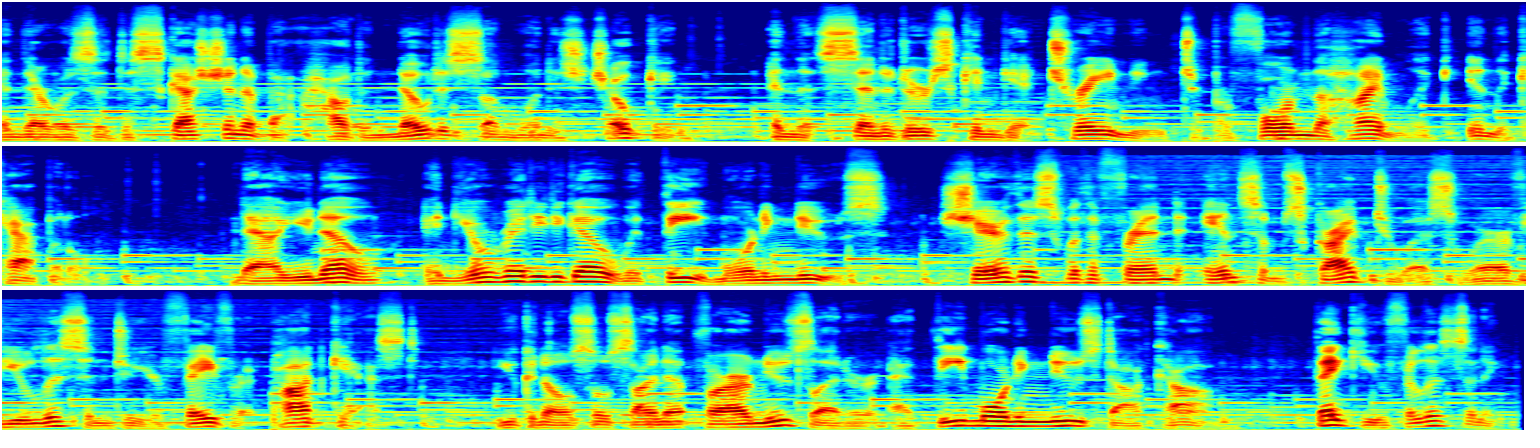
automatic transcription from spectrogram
and there was a discussion about how to notice someone is choking, and that senators can get training to perform the Heimlich in the Capitol. Now you know, and you're ready to go with the morning news. Share this with a friend and subscribe to us wherever you listen to your favorite podcast. You can also sign up for our newsletter at themorningnews.com. Thank you for listening.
